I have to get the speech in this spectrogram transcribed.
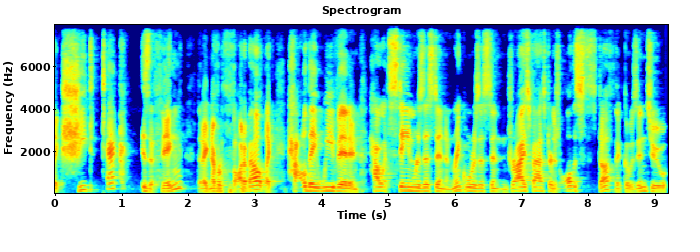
like sheet tech is a thing that I never thought about, like how they weave it and how it's stain resistant and wrinkle resistant and dries faster. There's all this stuff that goes into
